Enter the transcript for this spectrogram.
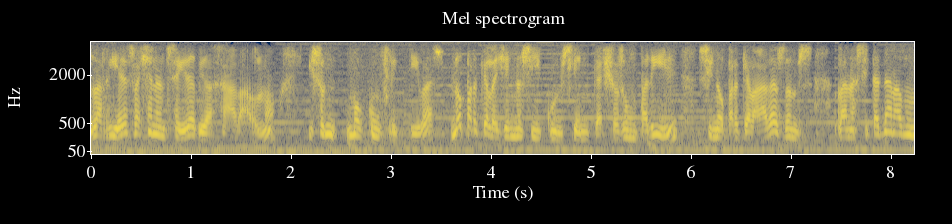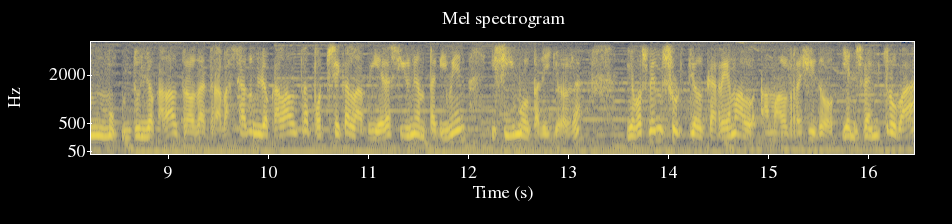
les rieres baixen en seguida a Vilassar de Dalt, no? I són molt conflictives. No perquè la gent no sigui conscient que això és un perill, sinó perquè a vegades doncs, la necessitat d'anar d'un lloc a l'altre o de travessar d'un lloc a l'altre pot ser que la riera sigui un impediment i sigui molt perillosa. Llavors vam sortir al carrer amb el, amb el regidor i ens vam trobar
